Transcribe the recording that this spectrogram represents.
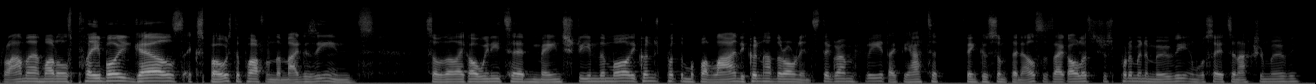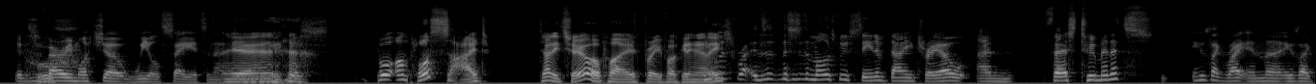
glamour models, Playboy girls exposed apart from the magazines. So they're like, oh, we need to mainstream them more. They couldn't just put them up online. They couldn't have their own Instagram feed. Like they had to think of something else. It's like, oh, let's just put them in a movie and we'll say it's an action movie. It's Oof. very much a we'll say it's an action Yeah. movie But on plus side, Danny Trejo play is pretty fucking He was right. This is, this is the most we've seen of Danny Trejo, and First two minutes. he was like right in there. He was like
